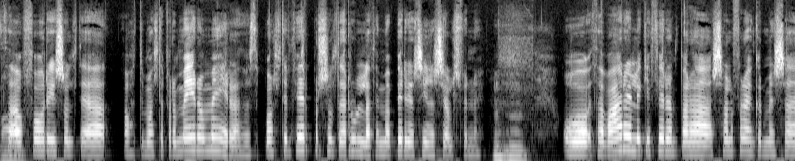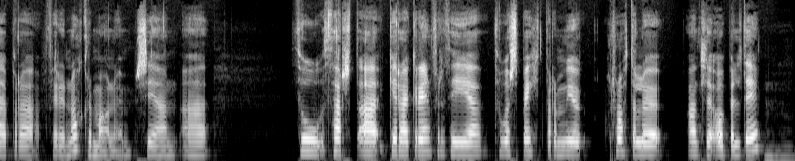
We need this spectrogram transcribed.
Þá fór ég svolítið að áttum alltaf bara meira og meira, þú veist, boltin fer bara svolítið að rúlla þegar maður byrjar sína sjálfsvinnu. Mhm. og það var eiginlega ekki fyrir en bara sálfræðingur minn sagði bara fyrir nokkrum mánum síðan að þú þarft að gera grein fyrir því að þú varst beitt bara mjög hróttalegu andlega ofbeldi Mhm.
